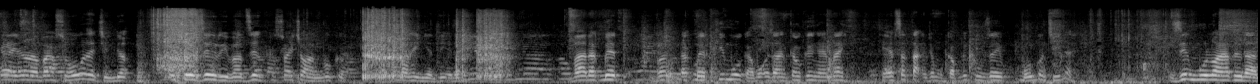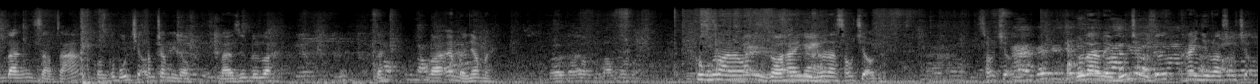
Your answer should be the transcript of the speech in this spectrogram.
Cái này nó là vang số có thể chỉnh được. Echo riêng thì vào riêng xoay tròn vô cực. Màn hình hiển thị đây. Và đặc biệt vâng đặc biệt khi mua cả bộ dàn cao kê ngày hôm nay thì em sẽ tặng cho một cặp mic cung dây 4 con 9 này riêng mua loa tôi là đang giảm giá, còn có 4 triệu 500 nghìn đồng. Là riêng đưa loa. Đây, loa em 75 này. Cùng loa nó giờ 2 nghìn nó là 6 triệu rồi. 6 triệu. Đô loa này 4 triệu rưỡi hay như loa 6 triệu.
